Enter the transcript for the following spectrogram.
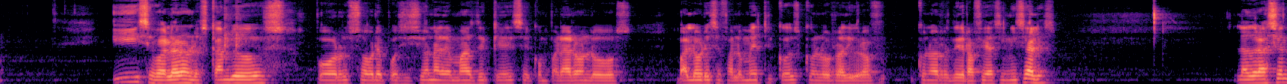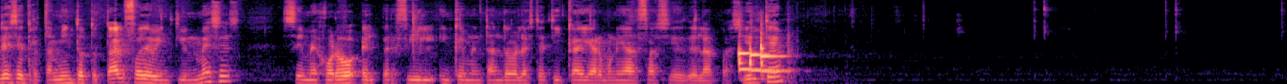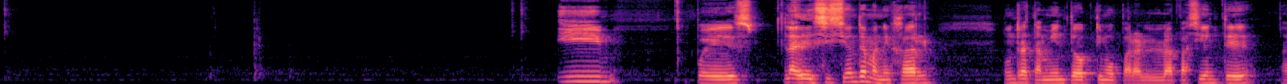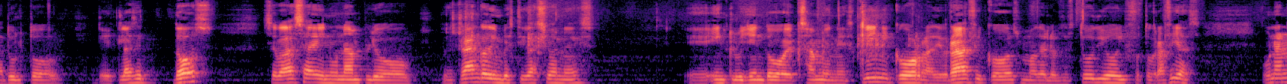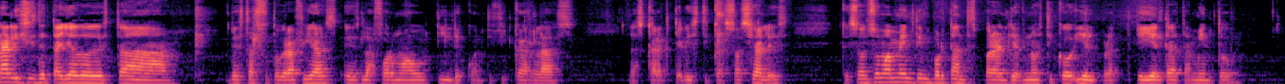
y se evaluaron los cambios por sobreposición además de que se compararon los valores cefalométricos con, los con las radiografías iniciales. La duración de este tratamiento total fue de 21 meses se mejoró el perfil incrementando la estética y armonía facial de la paciente. Y pues la decisión de manejar un tratamiento óptimo para la paciente adulto de clase 2 se basa en un amplio pues, rango de investigaciones, eh, incluyendo exámenes clínicos, radiográficos, modelos de estudio y fotografías. Un análisis detallado de, esta, de estas fotografías es la forma útil de cuantificar las, las características faciales que son sumamente importantes para el diagnóstico y el, y el tratamiento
